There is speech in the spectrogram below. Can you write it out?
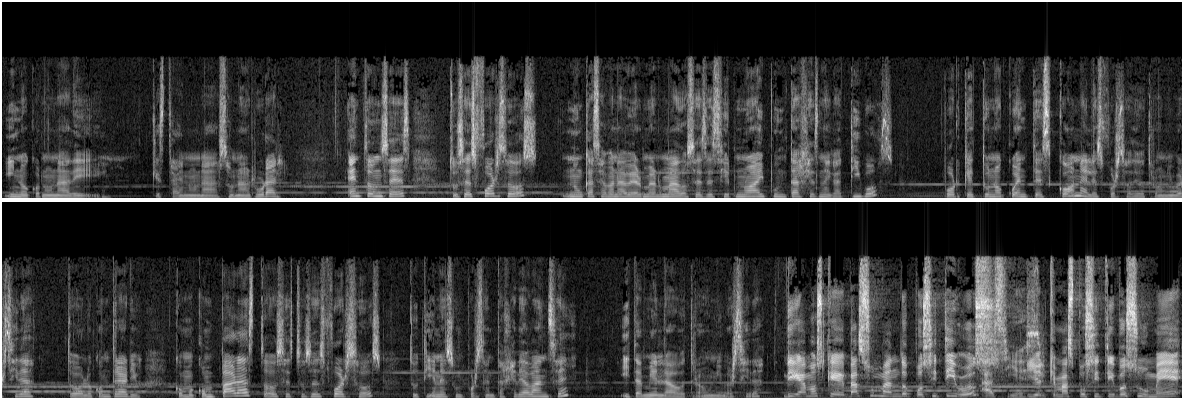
y no con una de, que está en una zona rural. Entonces, tus esfuerzos nunca se van a ver mermados, es decir, no hay puntajes negativos porque tú no cuentes con el esfuerzo de otra universidad. Todo lo contrario, como comparas todos estos esfuerzos, tú tienes un porcentaje de avance y también la otra universidad. Digamos que va sumando positivos. Así es. Y el que más positivo sume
